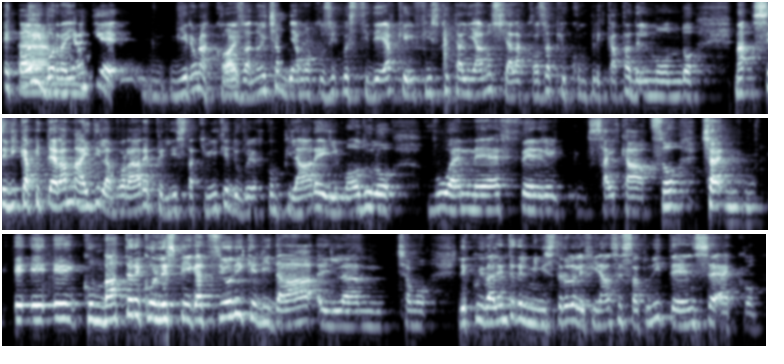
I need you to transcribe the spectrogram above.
E poi um, vorrei anche dire una cosa, vai. noi abbiamo così quest'idea che il fisco italiano sia la cosa più complicata del mondo, ma se vi capiterà mai di lavorare per gli Stati Uniti e dover compilare il modulo VMF, sai cazzo, cioè, e, e, e, combattere con le spiegazioni che vi dà il, diciamo, l'equivalente del Ministero delle Finanze statunitense, ecco,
